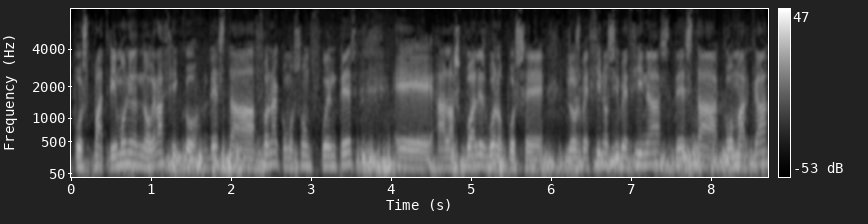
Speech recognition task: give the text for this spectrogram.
pues patrimonio etnográfico de esta zona como son fuentes eh, a las cuales bueno pues los vecinos y vecinas de esta comarca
